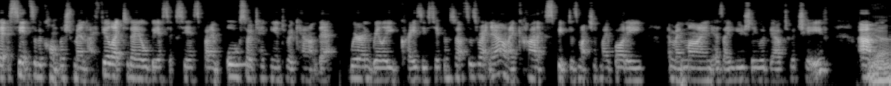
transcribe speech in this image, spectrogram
that sense of accomplishment? I feel like today will be a success but i'm also taking into account that we're in really crazy circumstances right now and i can't expect as much of my body and my mind as i usually would be able to achieve. Um, yeah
